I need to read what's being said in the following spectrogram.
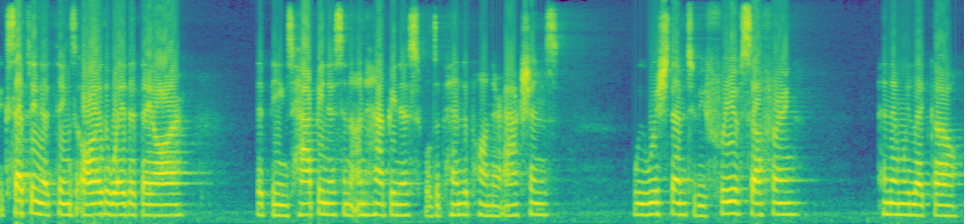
accepting that things are the way that they are, that beings' happiness and unhappiness will depend upon their actions we wish them to be free of suffering, and then we let go.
